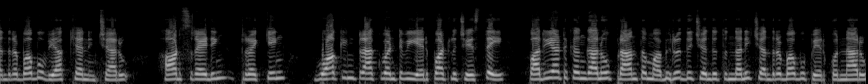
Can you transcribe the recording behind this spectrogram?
చంద్రబాబు వ్యాఖ్యానించారు. Horse riding trekking walking track వంటివి ఏర్పాట్లు చేస్తే పర్యాటకంగానూ ప్రాంతం అభివృద్ధి చెందుతుందని చంద్రబాబు పేర్కొన్నారు.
